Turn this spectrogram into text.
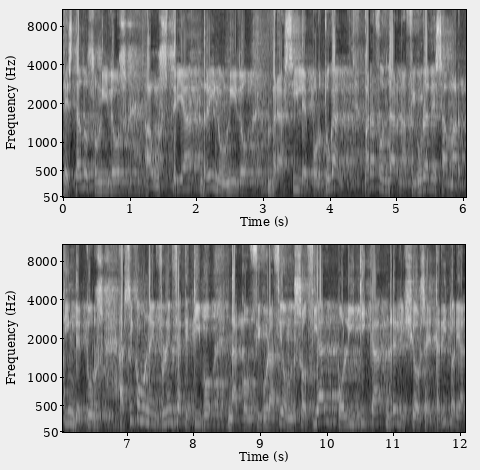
Estados Unidos, Austria, Reino Unido, Brasil e Portugal, para fondar na figura de San Martín de Tours, así como na influencia que tivo na configuración social, política, religiosa e territorial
